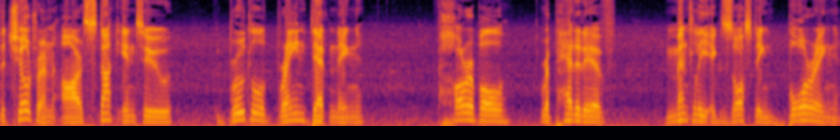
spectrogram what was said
the children are stuck into brutal, brain deadening, horrible, repetitive, mentally exhausting, boring,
